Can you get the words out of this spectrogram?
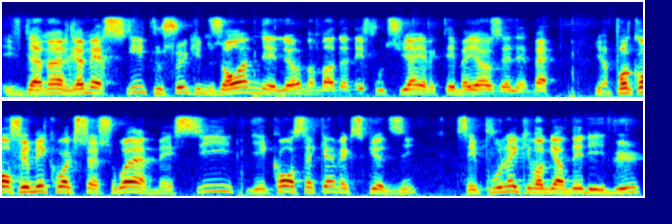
évidemment remercier tous ceux qui nous ont amenés là, à un moment donné, il faut que tu y ailles avec tes meilleurs éléments. Il n'a pas confirmé quoi que ce soit, mais si il est conséquent avec ce qu'il a dit, c'est Poulain qui va garder les buts.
